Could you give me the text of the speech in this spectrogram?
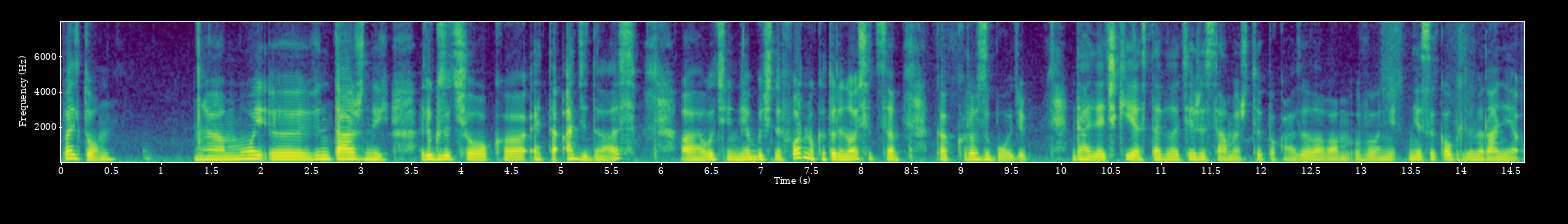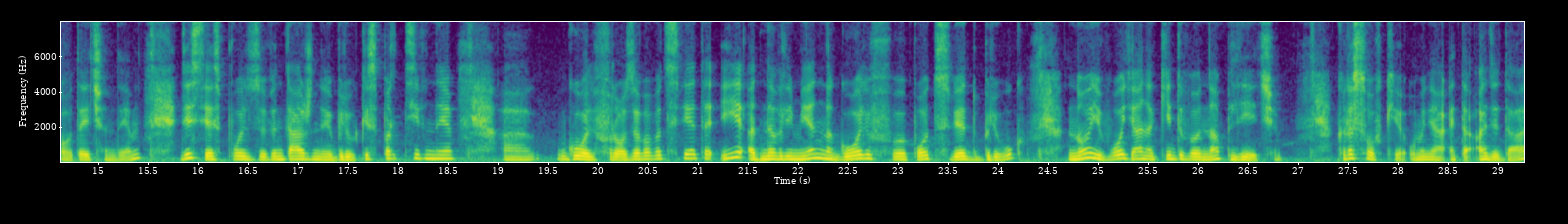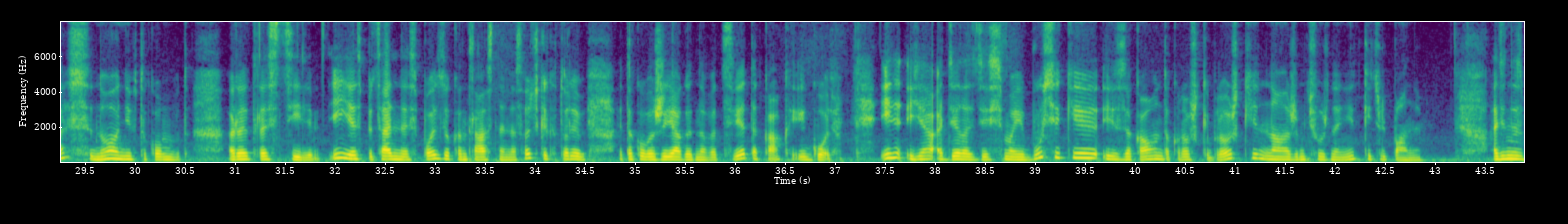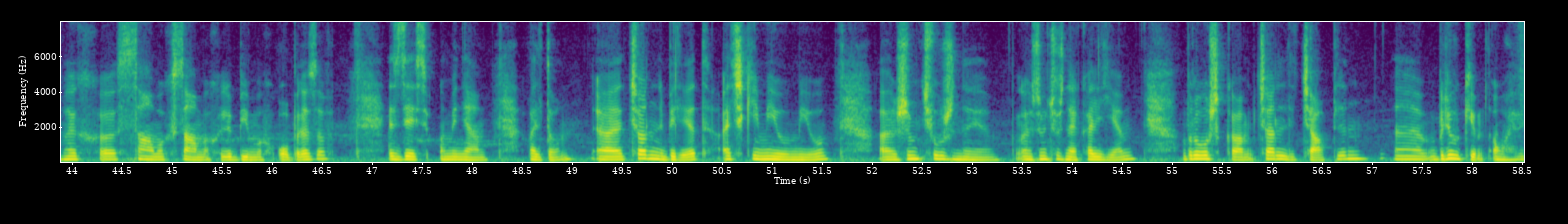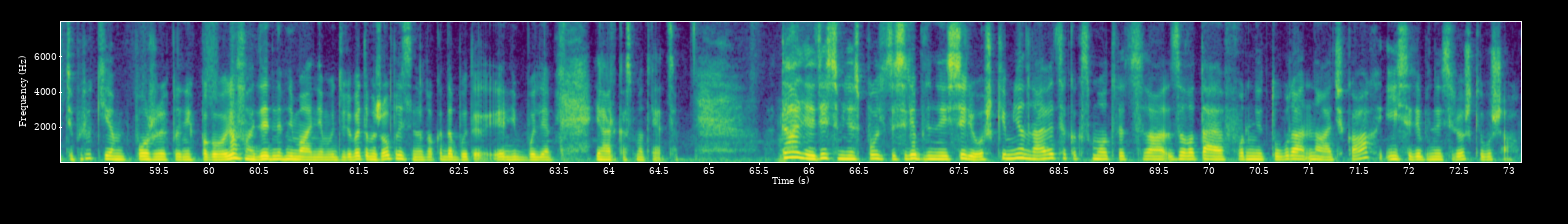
Пальто мой э, винтажный рюкзачок э, это Adidas, э, очень необычной формы, который носится как кроссбоди. Далее очки я оставила те же самые, что и показывала вам в не, несколько образами ранее от H&M. Здесь я использую винтажные брюки спортивные, э, гольф розового цвета и одновременно гольф под цвет брюк, но его я накидываю на плечи. Кроссовки у меня это Adidas, но они в таком вот ретро-стиле. И я специально использую контрастные носочки, которые такого же ягодного цвета, как и гольф. И я одела здесь мои бусики из аккаунта Крошки-брошки на жемчужной нитке тюльпаны. Один из моих э, самых-самых любимых образов. Здесь у меня пальто, э, черный билет, очки Миу Миу, э, жемчужные, жемчужное колье, брошка Чарли Чаплин, брюки. Ой, эти брюки, я позже про них поговорю, отдельное внимание уделю в этом же образе, но когда будут они более ярко смотреться. Далее здесь у меня используются серебряные сережки. Мне нравится, как смотрится золотая фурнитура на очках и серебряные сережки в ушах.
